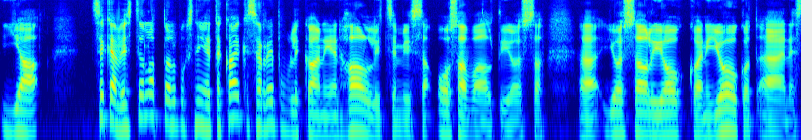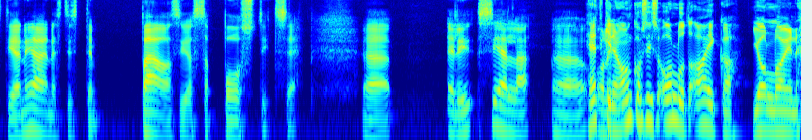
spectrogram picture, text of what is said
Ja se kävi sitten loppujen lopuksi niin, että kaikissa republikaanien hallitsemissa osavaltioissa, joissa oli joukkoja, niin joukot äänesti ja ne äänesti sitten pääasiassa postitse. Eli siellä Hetkinen, oli... onko siis ollut aika, jolloin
